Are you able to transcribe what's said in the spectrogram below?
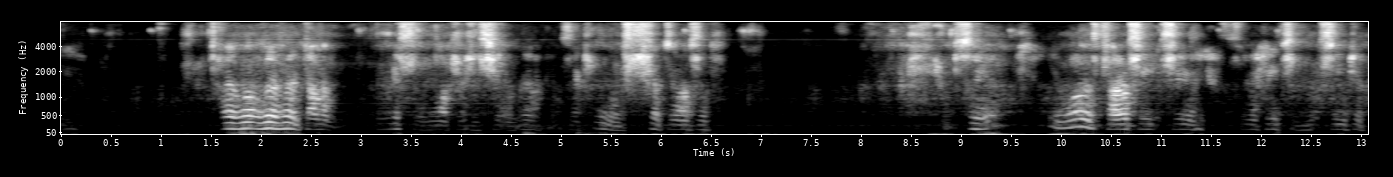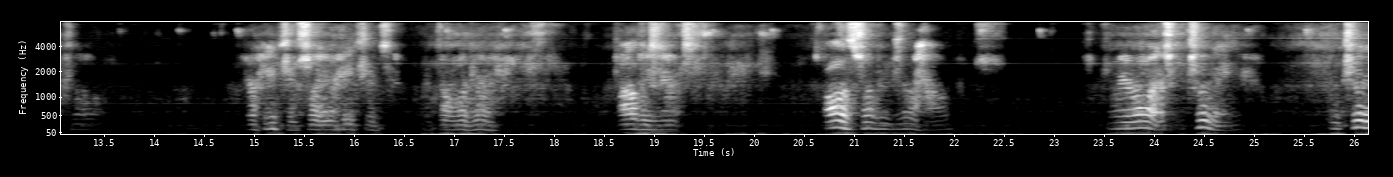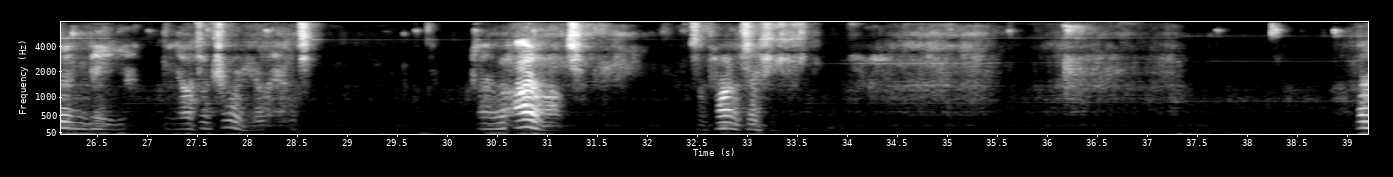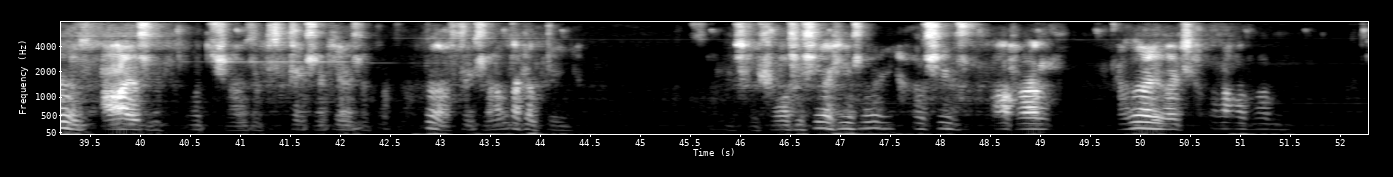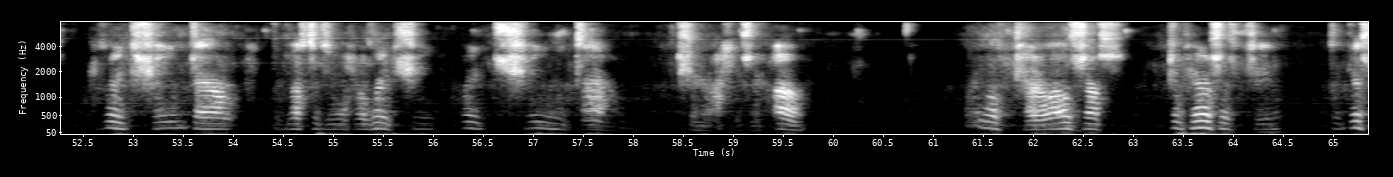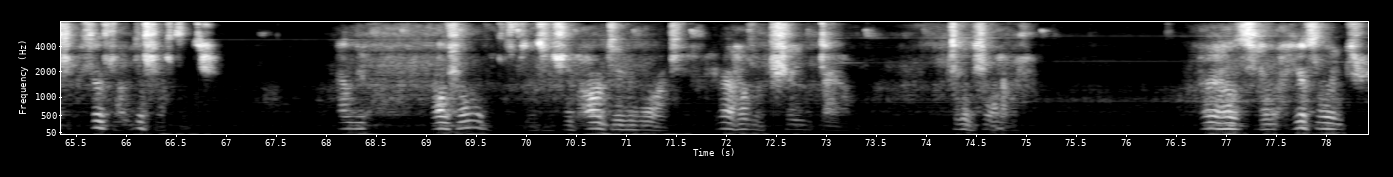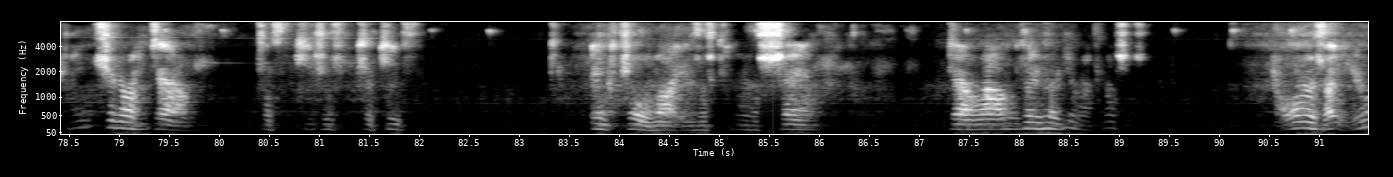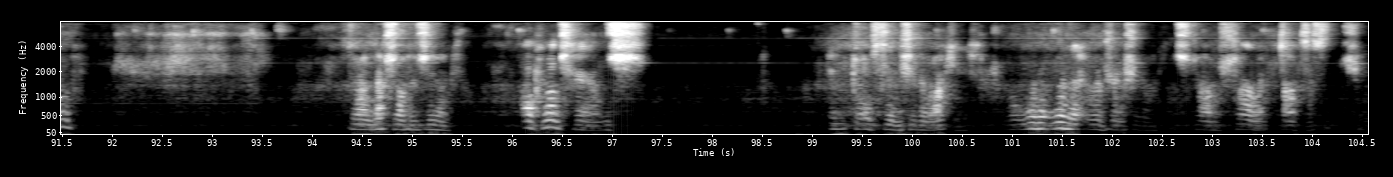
I live like down a mission watchers and shit America. It's like, holy shit, also. See, want to try to your hatred, see your control. Your hatred, so your hatred. I don't want to bother you. All the stuff you do how. You realize, including, including me, being able to control you and and I want. It's important to What is eyes and what shows and distinction here is the distinction. I'm not gonna be these controls. You see like usually and she's off on I really like a lot of um I really chained down the vestige of her really chained really chained down Shigaraki. It's like, oh almost parallels just comparisons between the dis- system distance. And the alternative is like our daily world. Here I have a chain down to control him. Here has he has to like trigger down to keep to keep in control of what is of saying down while the things like you're not processing. Oh, is that you? Yeah, that's not his like Auckland's hands engulfed in Shigaraki. Original Shigaraki strong silent dots and shit.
